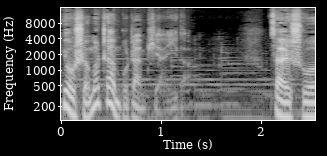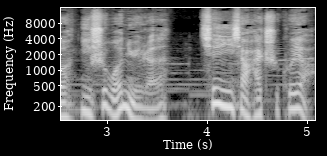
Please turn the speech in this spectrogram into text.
有什么占不占便宜的？再说你是我女人，亲一下还吃亏啊？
